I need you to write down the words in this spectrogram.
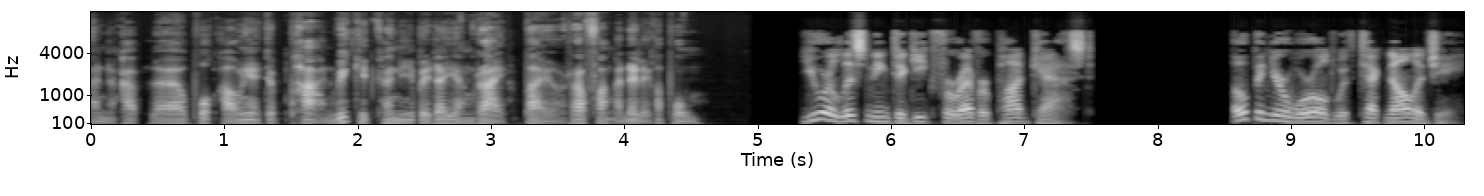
กันนะครับ แล้วพวกเขาเนี่ยจะผ่านวิกฤตครั้งนี้ไปได้อย่างไร ไปรับฟังกันได้เลยครับผม You are listening to Geek Forever podcast. Open your world with technology.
